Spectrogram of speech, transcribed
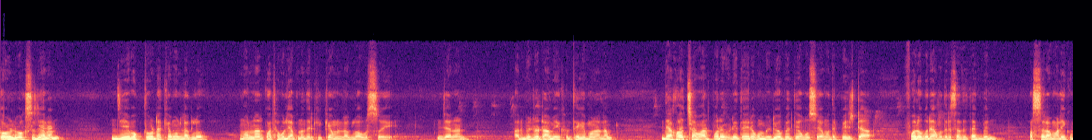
কমেন্ট বক্সে জানান যে বক্তব্যটা কেমন লাগল মলনার কথাগুলি আপনাদেরকে কেমন লাগল অবশ্যই জানান। আর ভিডিওটা আমি এখান থেকে বানালাম। দেখা হচ্ছে আমার পরে ভিডিওতে। এরকম ভিডিও পেতে অবশ্যই আমাদের পেজটা ফলো করে আমাদের সাথে থাকবেন। আসসালামু আলাইকুম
